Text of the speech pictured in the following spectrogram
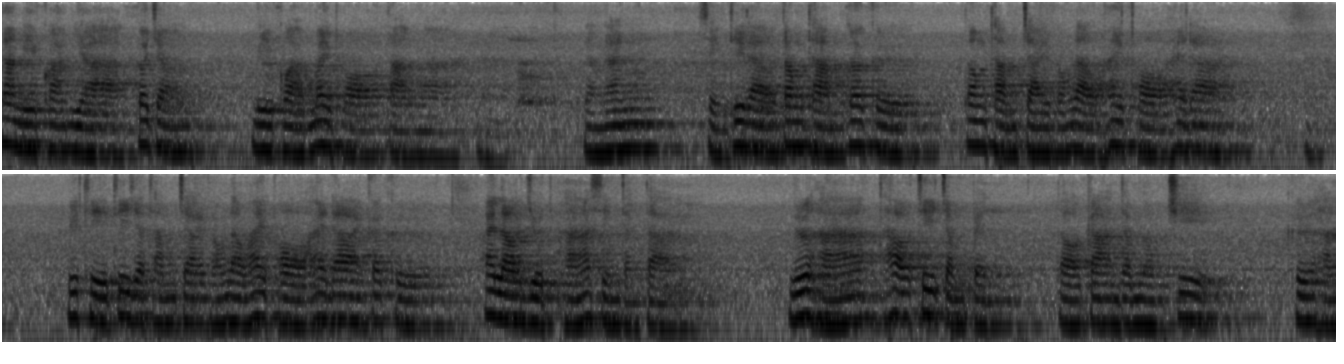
ถ้ามีความอยากก็จะมีความไม่พอตามมา ดังนั้นสิ่งที่เราต้องทำก็คือต้องทำใจของเราให้พอให้ได้ วิธีที่จะทำใจของเราให้พอให้ได้ก็คือ ให้เราหยุดหาสิ่งต่างๆ หรือหาเท่าที่จำเป็นต่อการดำรงชีพ คือหา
